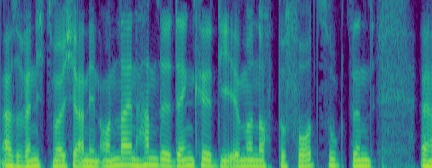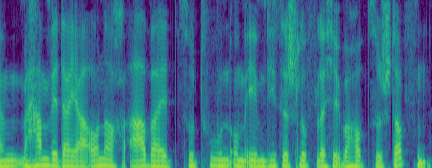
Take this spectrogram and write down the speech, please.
Also wenn ich zum Beispiel an den Onlinehandel denke, die immer noch bevorzugt sind, ähm, haben wir da ja auch noch Arbeit zu tun, um eben diese Schlupflöcher überhaupt zu stopfen.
